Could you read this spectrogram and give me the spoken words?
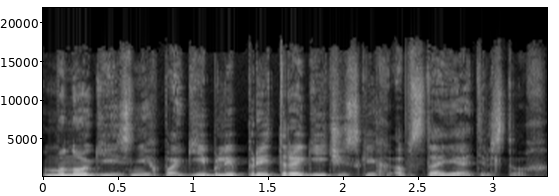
Многие из них погибли при трагических обстоятельствах.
